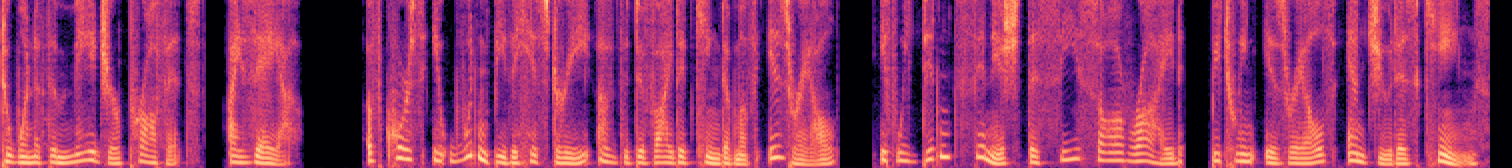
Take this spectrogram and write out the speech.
to one of the major prophets, Isaiah. Of course, it wouldn't be the history of the divided kingdom of Israel if we didn't finish the seesaw ride between Israel's and Judah's kings.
